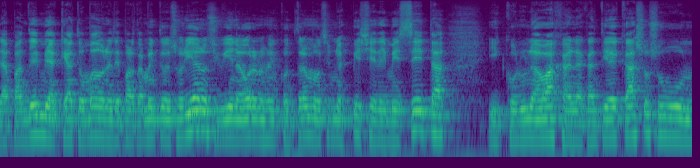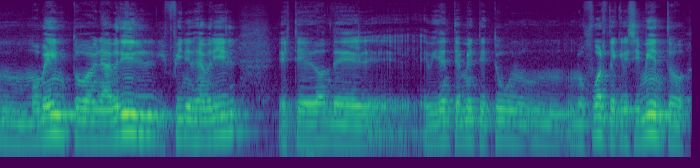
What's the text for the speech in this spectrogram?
la pandemia que ha tomado en el departamento de Soriano? Si bien ahora nos encontramos en una especie de meseta y con una baja en la cantidad de casos, hubo un momento en abril y fines de abril este, donde evidentemente tuvo un, fuerte crecimiento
